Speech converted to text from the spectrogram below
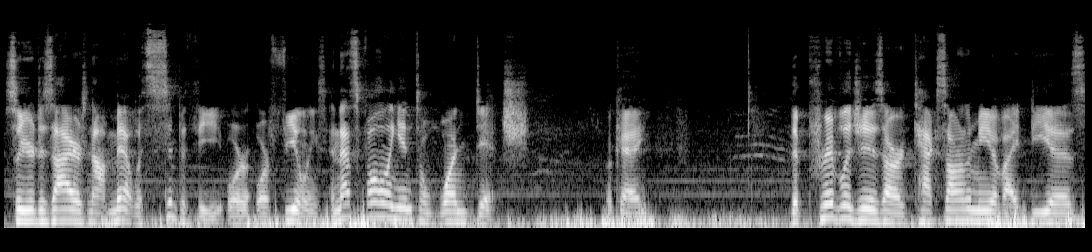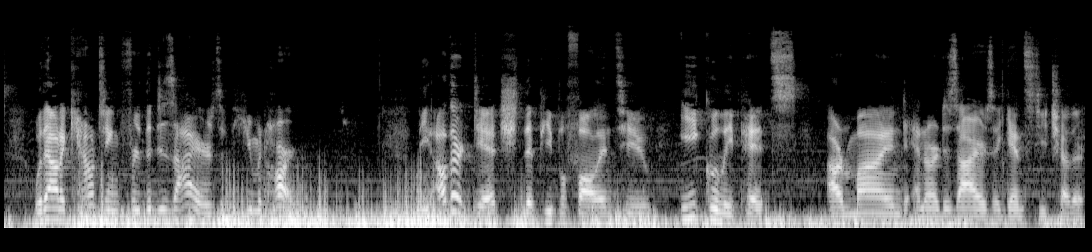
So your desire is not met with sympathy or, or feelings. And that's falling into one ditch. Okay? That privileges our taxonomy of ideas without accounting for the desires of the human heart. The other ditch that people fall into equally pits our mind and our desires against each other.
